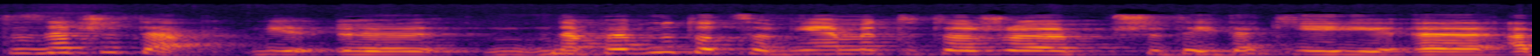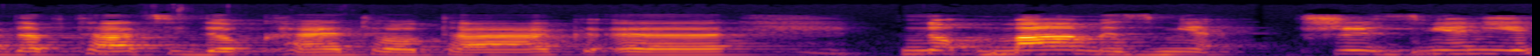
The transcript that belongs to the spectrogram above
To znaczy tak, y, na pewno to co wiemy to to, że przy tej takiej e, adaptacji do keto, tak, e, no mamy przy zmianie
